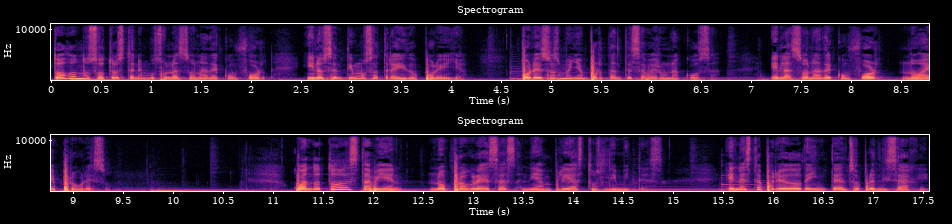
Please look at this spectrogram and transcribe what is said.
Todos nosotros tenemos una zona de confort y nos sentimos atraídos por ella. Por eso es muy importante saber una cosa. En la zona de confort no hay progreso. Cuando todo está bien, no progresas ni amplías tus límites. En este periodo de intenso aprendizaje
